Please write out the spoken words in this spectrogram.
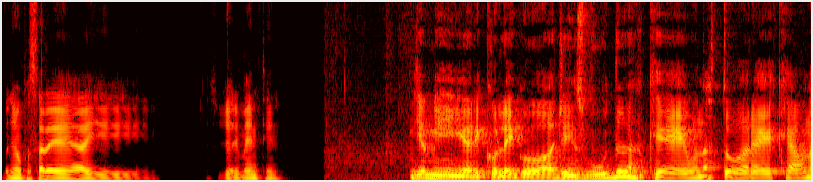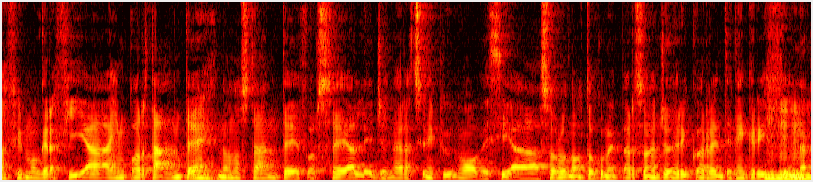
Vogliamo passare ai suggerimenti? Io mi ricollego a James Wood, che è un attore che ha una filmografia importante, nonostante forse alle generazioni più nuove sia solo noto come personaggio ricorrente nei Griffin, mm-hmm.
